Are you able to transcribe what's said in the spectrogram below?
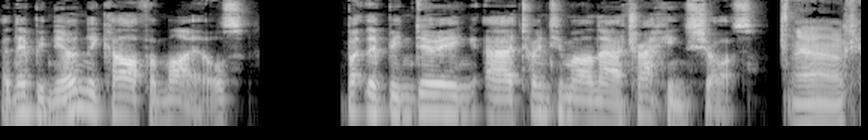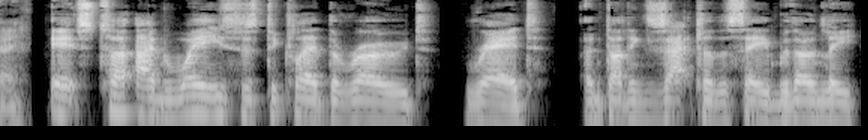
and they've been the only car for miles, but they've been doing uh, twenty mile an hour tracking shots. Ah, okay. It's t- and Waze has declared the road red and done exactly the same with only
